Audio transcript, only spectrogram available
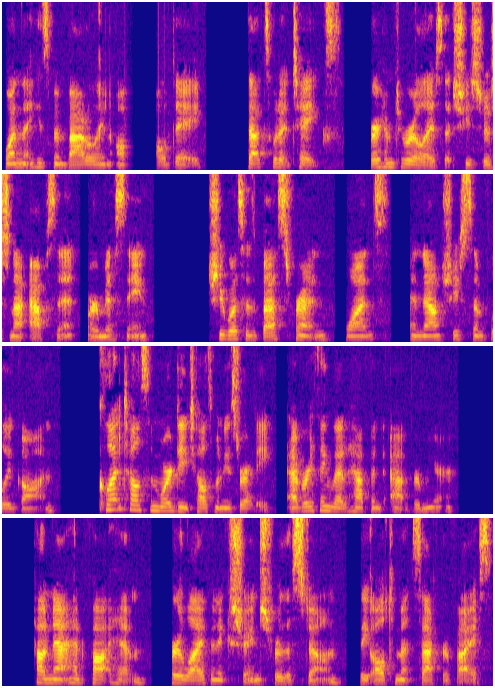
one that he's been battling all, all day. That's what it takes for him to realize that she's just not absent or missing. She was his best friend once, and now she's simply gone. Clint tells him more details when he's ready everything that happened at Vormir. How Nat had fought him, her life in exchange for the stone, the ultimate sacrifice,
